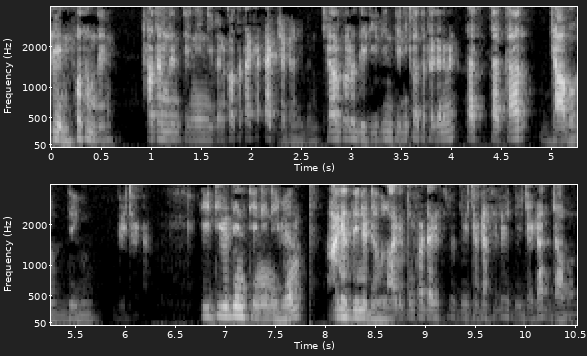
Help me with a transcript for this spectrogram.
দিন, প্রথম দিন প্রথম দিন তিনি নেবেন কত টাকা? এক টাকা নেবেন। খেয়াল করো, দ্বিতীয় দিন তিনি কত টাকা নেবেন? এক টাকার ডাবল দ্বিগুণ, দুই টাকা। তৃতীয় দিন তিনি নেবেন, আগের দিনে ডাবল আগের দিন কয় টাকা ছিল? দুই টাকা ছিল দুই টাকার ডাবল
